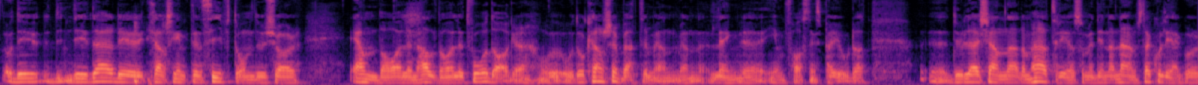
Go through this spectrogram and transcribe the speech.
och det, det, det är där det är kanske intensivt om du kör en dag eller en halv dag eller två dagar och, och då kanske det är bättre med en, med en längre infasningsperiod. Att, Eh, du lär känna de här tre som är dina närmsta kollegor.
